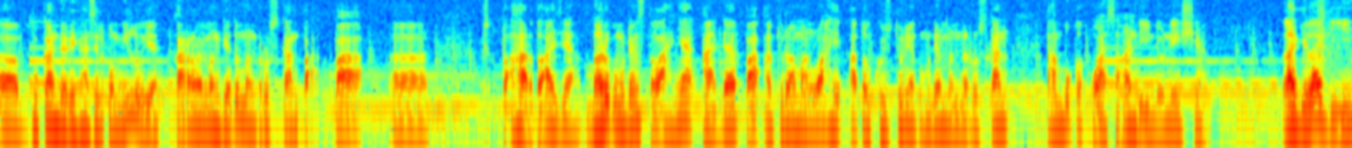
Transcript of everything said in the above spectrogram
uh, bukan dari hasil pemilu ya karena memang dia tuh meneruskan Pak Pak uh, Pak Harto aja. Baru kemudian setelahnya ada Pak Abdurrahman Wahid atau Gus Dur yang kemudian meneruskan tampuk kekuasaan di Indonesia. Lagi-lagi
